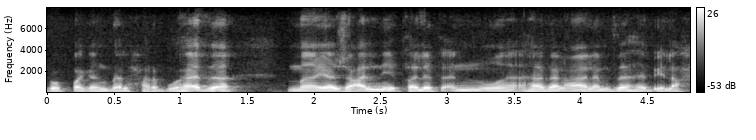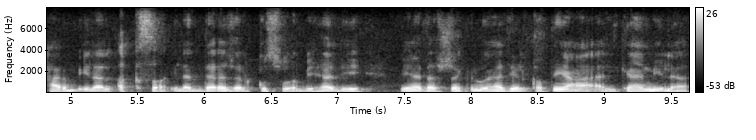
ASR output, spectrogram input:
بروباغندا الحرب. وهذا ما يجعلني قلق انه هذا العالم ذاهب إلى حرب إلى الأقصى إلى الدرجة القصوى بهذه بهذا الشكل وهذه القطيعة الكاملة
